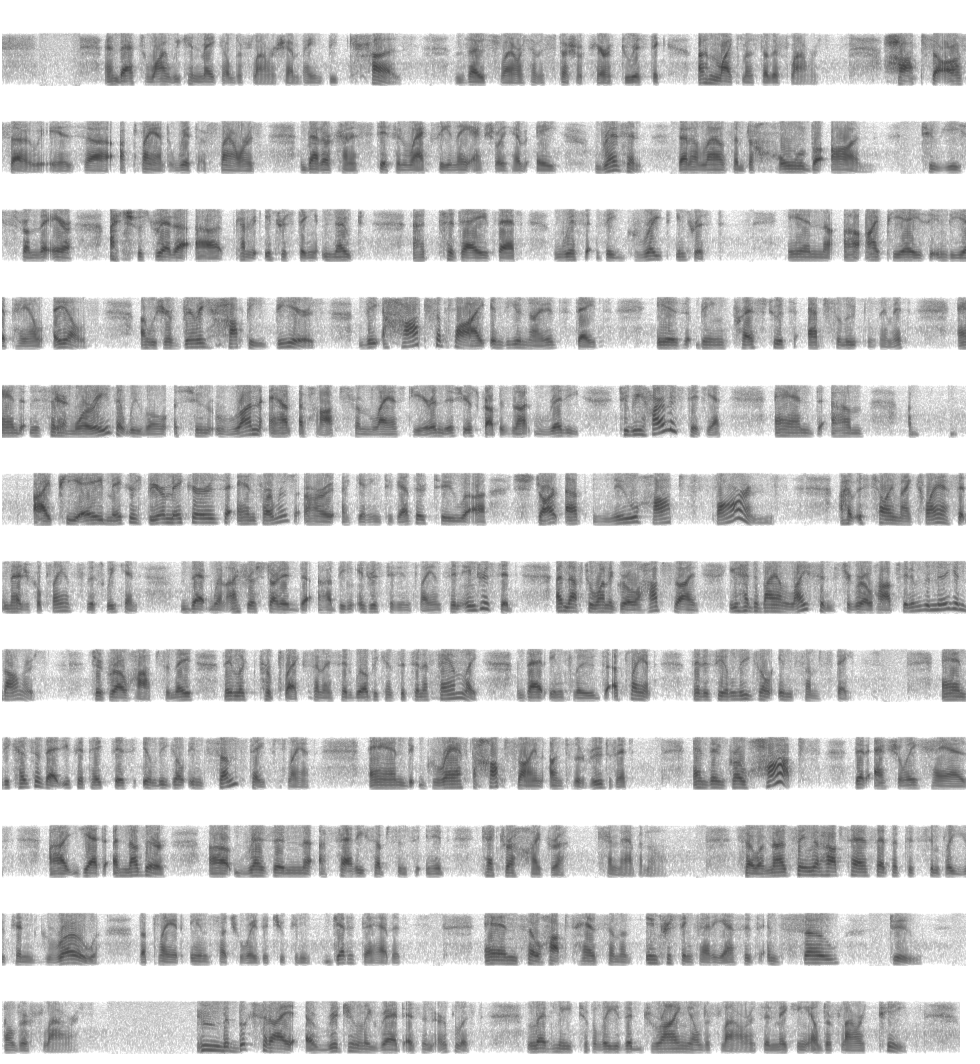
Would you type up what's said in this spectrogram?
and that's why we can make elderflower champagne because those flowers have a special characteristic, unlike most other flowers. Hops also is uh, a plant with flowers that are kind of stiff and waxy, and they actually have a resin that allows them to hold on to yeast from the air. I just read a, a kind of interesting note uh, today that with the great interest in uh, IPAs, India Pale Ales, which are very hoppy beers, the hop supply in the United States is being pressed to its absolute limit. And there's some Yeah. worry that we will soon run out of hops from last year, and this year's crop is not ready to be harvested yet. And um, IPA makers, beer makers, and farmers are uh, getting together to uh, start up new hops farms. I was telling my class at Magical Plants this weekend that when I first started uh, being interested in plants and interested enough to want to grow a hops vine, you had to buy a license to grow hops, and it was a million dollars to grow hops. And they they looked perplexed, and I said, well, because it's in a family that includes a plant that is illegal in some states. And because of that, you could take this illegal in some states plant and graft a hops vine onto the root of it, and then grow hops that actually has uh, yet another uh, resin, a fatty substance in it, tetrahydrocannabinol. So I'm not saying that hops has that, but that simply you can grow the plant in such a way that you can get it to have it. And so hops has some interesting fatty acids, and so do elderflowers. the books that I originally read as an herbalist led me to believe that drying elderflowers and making elderflower tea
